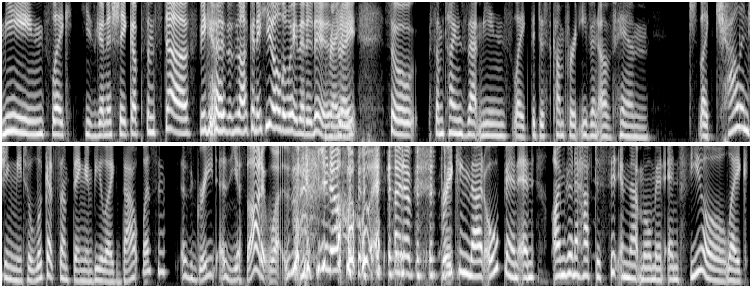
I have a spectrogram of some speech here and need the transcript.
means like he's going to shake up some stuff because it's not going to heal the way that it is, Right. right. So sometimes that means like the discomfort even of him like challenging me to look at something and be like that wasn't as great as you thought it was you know and kind of breaking that open and i'm going to have to sit in that moment and feel like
